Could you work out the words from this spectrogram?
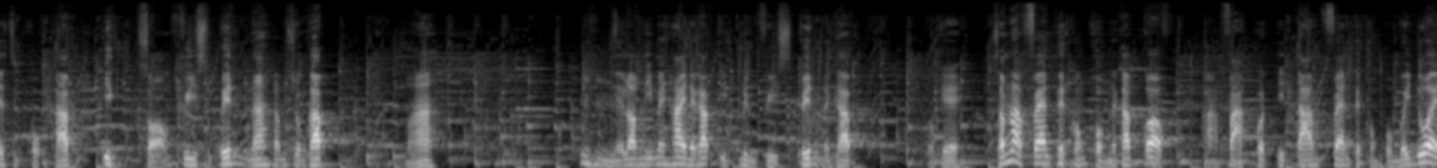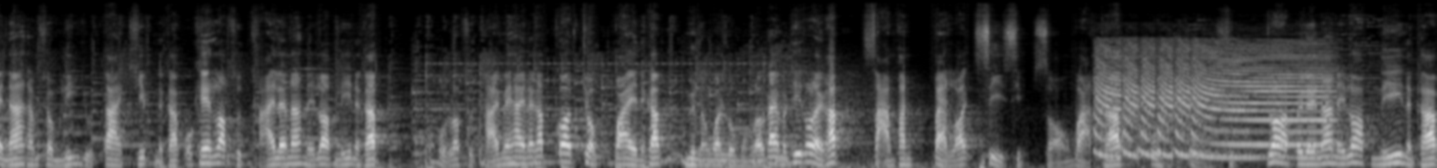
276 ครับ อีก 2 ฟรีสปินนะท่านผู้ชมครับ มาในรอบนี้ไม่ให้นะครับอีก 1 ฟรีสปินนะครับ โอเค สำหรับแฟนเพจของผมนะครับก็ฝากกดติดตามแฟนเพจของผมไว้ด้วยนะท่านผู้ชมลิงก์อยู่ใต้คลิปนะครับโอเค รอบสุดท้ายแล้วนะในรอบนี้นะครับโอ้โหรอบสุดท้ายไม่ให้นะครับ ก็จบไปนะครับเงินรางวัลรวมของเราได้มาที่เท่าไหร่ครับ 3,842 บาทครับโอ้โหสุดยอดไปเลยนะในรอบนี้นะครับ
